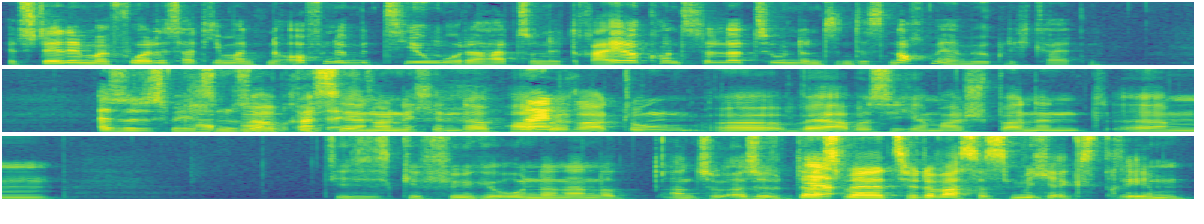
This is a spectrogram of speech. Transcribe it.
Jetzt stell dir mal vor, das hat jemand eine offene Beziehung oder hat so eine Dreierkonstellation, dann sind es noch mehr Möglichkeiten. Also das ist mir jetzt nur so am Rand bisher noch nicht in der. Paarberatung. Äh, Wäre aber sicher mal spannend, ähm, dieses Gefüge untereinander anzu... Also das Ja. wäre jetzt wieder was, das mich extrem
